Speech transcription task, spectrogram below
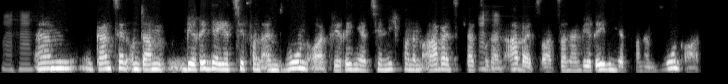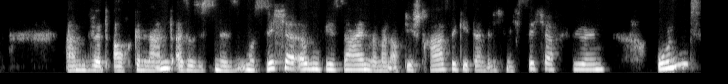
mhm. ähm, ganz hin. Und dann, wir reden ja jetzt hier von einem Wohnort. Wir reden jetzt hier nicht von einem Arbeitsplatz mhm. oder einem Arbeitsort, sondern wir reden jetzt von einem Wohnort. Ähm, wird auch genannt. Also es eine, muss sicher irgendwie sein. Wenn man auf die Straße geht, dann will ich mich sicher fühlen. Und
